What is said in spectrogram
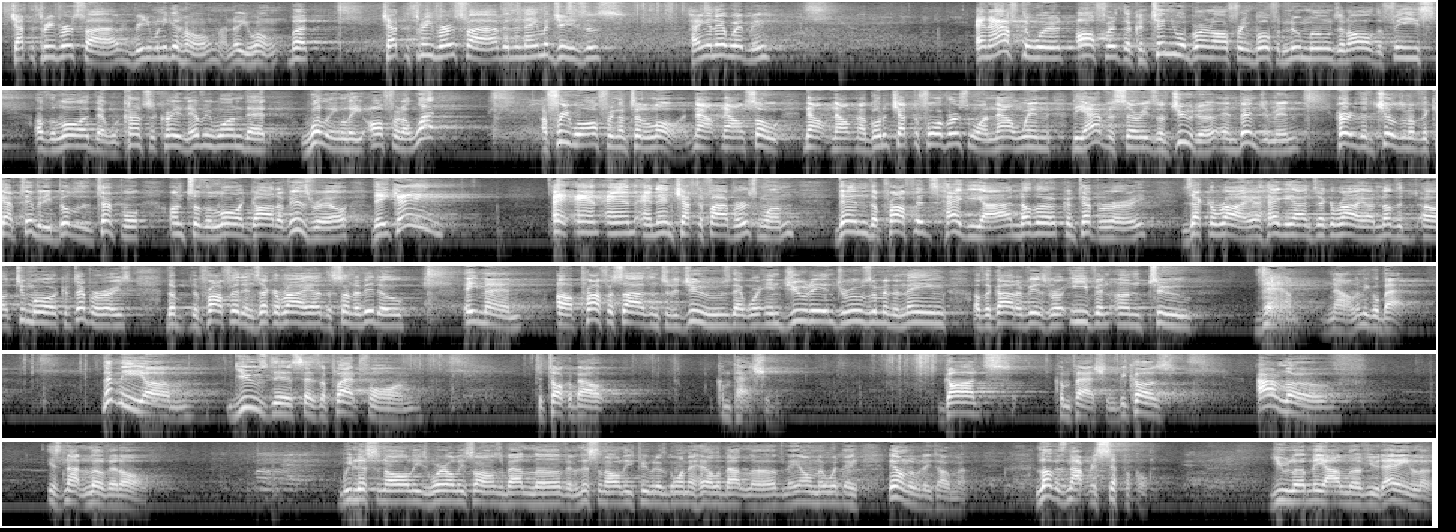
chapter 3, verse 5. Read it when you get home. I know you won't. But chapter 3, verse 5, in the name of Jesus, hang in there with me. And afterward offered the continual burnt offering, both of new moons and all the feasts of the Lord that were consecrated, and everyone that willingly offered a what? A free will offering unto the Lord. Now, now, so now, now, now go to chapter 4, verse 1. Now, when the adversaries of Judah and Benjamin heard that the children of the captivity builded the temple unto the Lord God of Israel, they came. And, and, and, and then chapter 5, verse 1, then the prophets Haggai, another contemporary, Zechariah, Haggai and Zechariah, another uh, two more contemporaries, the, the prophet and Zechariah, the son of Iddo, amen, uh, prophesied unto the Jews that were in Judah and Jerusalem in the name of the God of Israel, even unto them. Now, let me go back. Let me um, use this as a platform to talk about compassion. God's compassion, because our love is not love at all. We listen to all these worldly songs about love and listen to all these people that's going to hell about love, and they don't know what they they don't know what they're talking about. Love is not reciprocal. You love me, I'll love you. That ain't love.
